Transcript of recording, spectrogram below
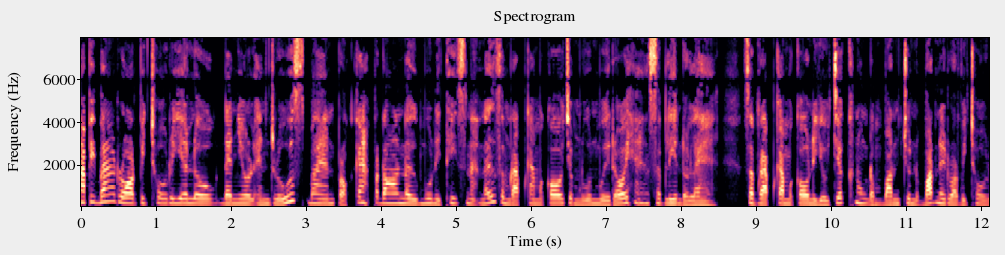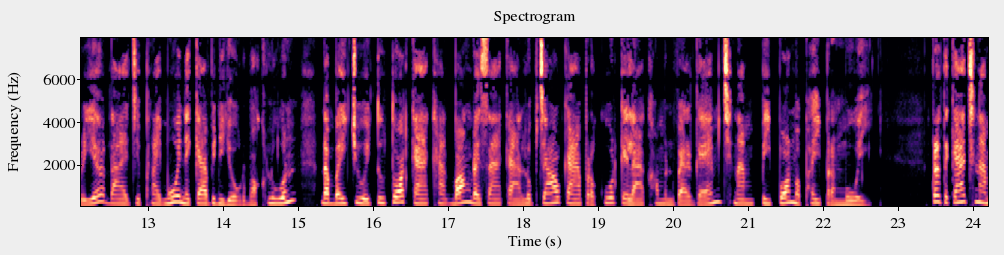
អភិបាលរដ្ឋ Victoria លោក Daniel Andrews បានប្រកាសផ្ដល់នៅមូលនិធិស្នាក់នៅសម្រាប់កម្មករចំនួន150លានដុល្លារសម្រាប់កម្មករនិយោជិកក្នុងតំបន់ជនបទនៃរដ្ឋ Victoria ដែលជាផ្នែកមួយនៃការវិនិយោគរបស់ខ្លួន ដើម្បីជួយទូទាត់ការខាតបង់ដោយសារការលុបចោលការប្រកួតកីឡា Commonwealth Games ឆ្នាំ2026 ព្រឹត្តិការណ៍ឆ្នាំ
